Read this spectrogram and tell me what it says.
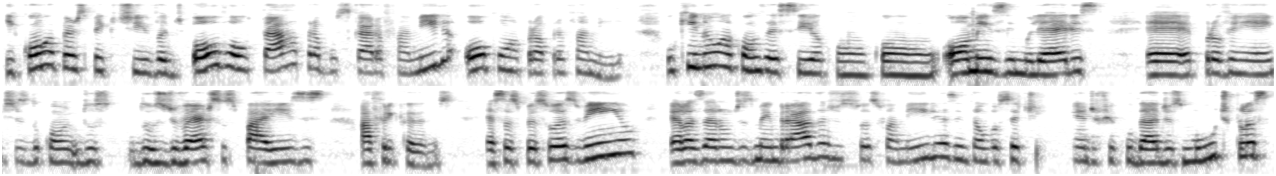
e com a perspectiva de ou voltar para buscar a família ou com a própria família. O que não acontecia com, com homens e mulheres é, provenientes do, dos, dos diversos países africanos. Essas pessoas vinham, elas eram desmembradas de suas famílias, então você tinha dificuldades múltiplas,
